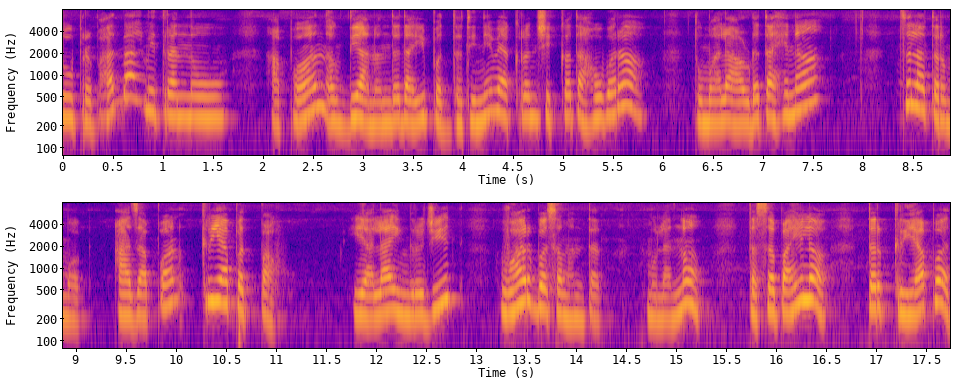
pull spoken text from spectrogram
सुप्रभात बालमित्रांनो. आपण अगदी आनंददायी पद्धतीने व्याकरण शिकत आहो बरं. तुम्हाला आवडत आहे ना? चला तर मग आज आपण क्रियापद पाहू. याला इंग्रजीत व्हर्ब असं म्हणतात. मुलांनो तसं पाहिलं तर क्रियापद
